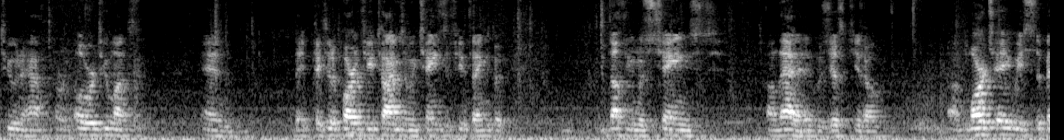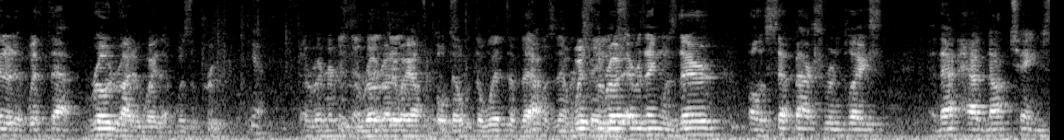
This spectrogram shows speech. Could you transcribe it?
two and a half, or over two months. And they picked it apart a few times and we changed a few things, but nothing was changed on that. And it was just, you know, Uh, March eighth, we submitted it with that road right of way that was approved. Yeah. Everybody remembers the road right of way off the Colts. The- the width of that Yeah, was the never width of the road, everything was there, all the setbacks were in place, and that had not changed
